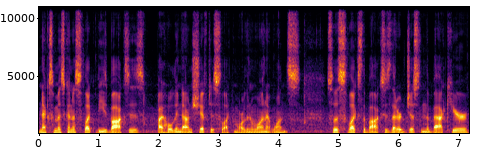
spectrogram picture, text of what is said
Next I'm just going to select these boxes by holding down shift to select more than one at once. So this selects the boxes that are just in the back here.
